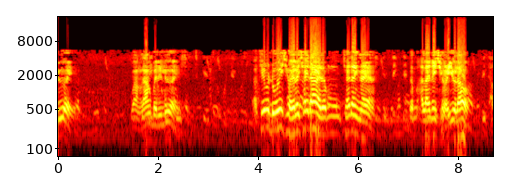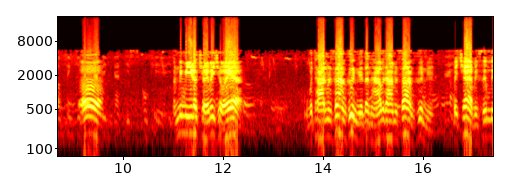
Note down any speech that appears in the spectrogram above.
เรื่อยๆว่างล้างไปเรื่อย together, whatever ๆอะ คิดว่าดูเฉยแล้วใช้ได้แล้วใช้ได้ไงอะอะไรในเฉยอยู่แล้ว without thinking Uh. something that is okay. It's มันไม่มีหรักเฉยไม่เฉยอะอุปทานมันสร้างขึ้นไงตัณหาอุปทานมันสร้างขึ้นไงไปแช่ไปซึมไป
